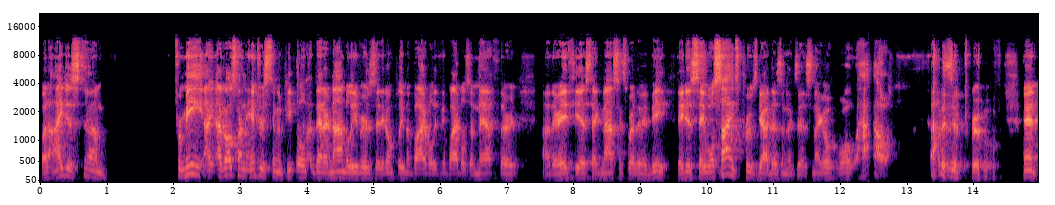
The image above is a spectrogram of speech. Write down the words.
But I just um, for me, I, have also found it interesting when people that are non-believers, they don't believe in the Bible, they think the Bible's a myth, or uh, they're atheists, agnostics, whatever they may be. They just say, "Well, science proves God doesn't exist," and I go, "Well, how?" How does it prove? And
